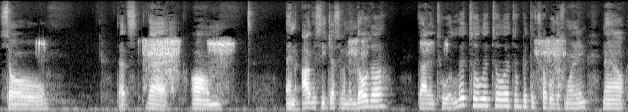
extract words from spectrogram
So that's that. Um and obviously Jessica Mendoza got into a little, little, little bit of trouble this morning. Now,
